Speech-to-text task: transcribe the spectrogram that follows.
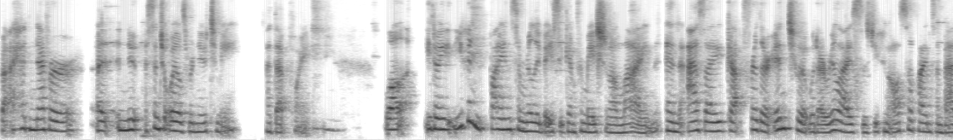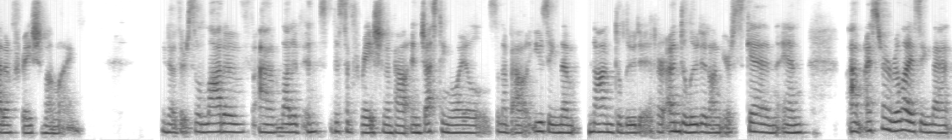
but I had never uh, new, essential oils were new to me at that point. Well, you know, you can find some really basic information online. And as I got further into it, what I realized is you can also find some bad information online. You know, there's a lot of um, lot of in- misinformation about ingesting oils and about using them non-diluted or undiluted on your skin. And um, I started realizing that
